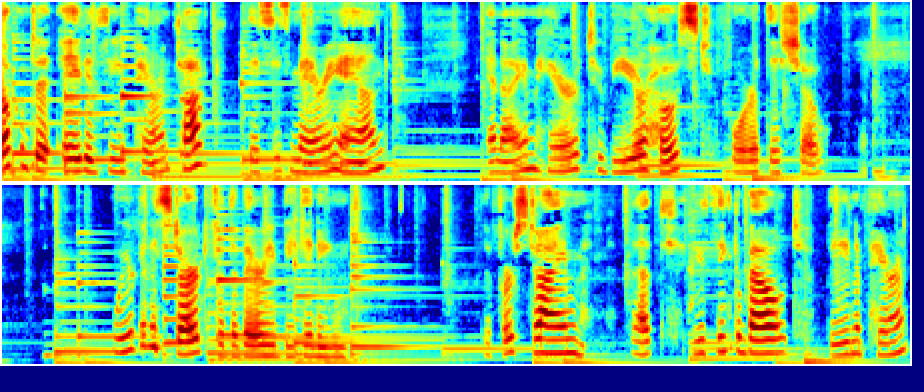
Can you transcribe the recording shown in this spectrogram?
Welcome to A to Z Parent Talk. This is Mary Ann, and I am here to be your host for this show. We're going to start from the very beginning. The first time that you think about being a parent,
